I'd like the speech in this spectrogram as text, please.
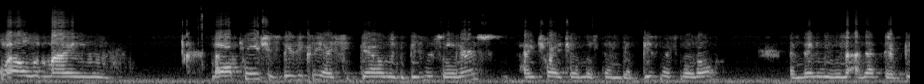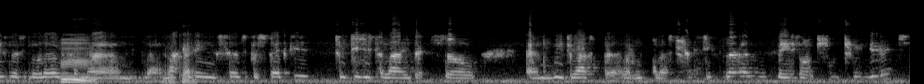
Well, my my approach is basically I sit down with the business owners. I try to understand their business model, and then we will adapt their business model from Mm. a marketing sales perspective to digitalize it. So, and we draft uh, what we call a strategic plan based on two, three years.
